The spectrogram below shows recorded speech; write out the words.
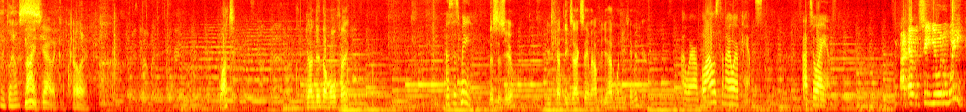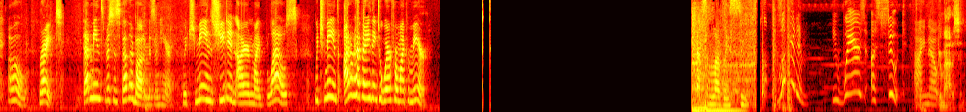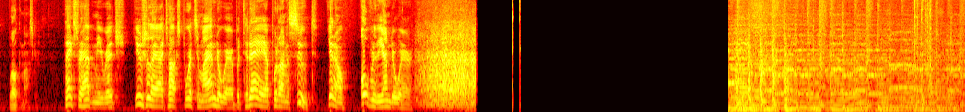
My blouse. Nice, yeah, like the color. What? You undid the whole thing. This is me. This is you? You've got the exact same outfit you had when you came in here. I wear a blouse and I wear pants. That's who I am. I haven't seen you in a week. Oh, right. That means Mrs. Featherbottom isn't here, which means she didn't iron my blouse, which means I don't have anything to wear for my premiere. Got some lovely suits. Look at him! He wears a suit. I know. Oscar Madison. Welcome, Oscar. Thanks for having me, Rich. Usually I talk sports in my underwear, but today I put on a suit. You know, over the underwear.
